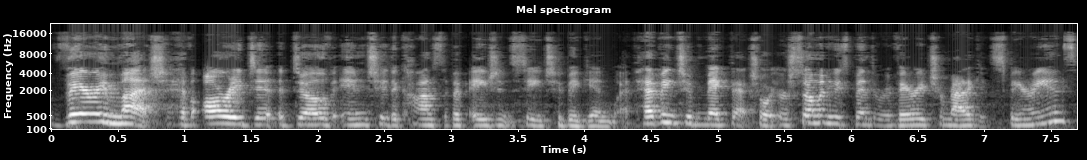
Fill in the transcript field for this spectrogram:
very much have already d- dove into the concept of agency to begin with, having to make that choice, or someone who's been through a very traumatic experience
